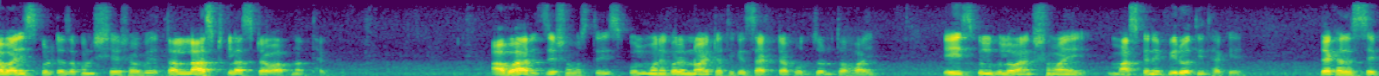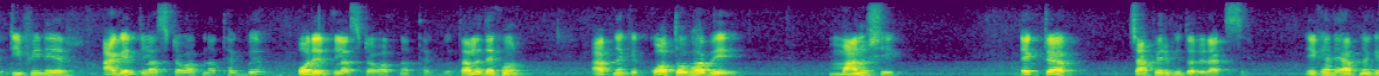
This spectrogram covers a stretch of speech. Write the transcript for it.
আবার স্কুলটা যখন শেষ হবে, তার লাস্ট ক্লাসটাও আপনার থাকবে। আবার যে সমস্ত স্কুল মনে করেন নয়টা থেকে চারটা পর্যন্ত হয়, এই স্কুলগুলো অনেক সময় মাঝখানে বিরতি থাকে। দেখা যাচ্ছে টিফিনের আগের ক্লাসটাও আপনার থাকবে, পরের ক্লাসটাও আপনার থাকবে। তাহলে দেখুন, আপনাকে কতভাবে মানসিক একটা চাপের ভিতরে রাখছে, এখানে আপনাকে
